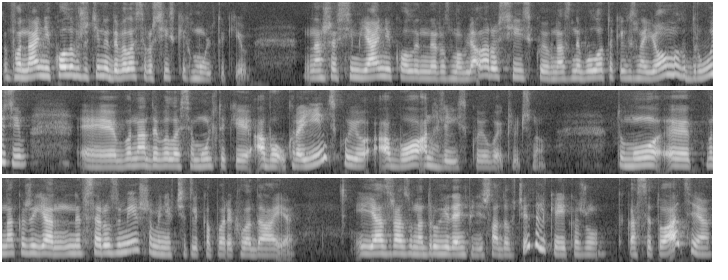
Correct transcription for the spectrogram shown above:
вона ніколи в житті не дивилася російських мультиків. Наша сім'я ніколи не розмовляла російською, в нас не було таких знайомих, друзів. Е, вона дивилася мультики або українською, або англійською виключно. Тому е, вона каже: я не все розумію, що мені вчителька перекладає. І я зразу на другий день підійшла до вчительки і кажу: така ситуація.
